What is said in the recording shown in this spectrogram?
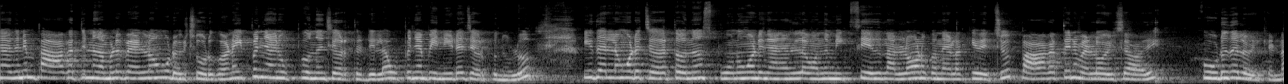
ഞാൻ അതിനും പാകത്തിന് നമ്മൾ വെള്ളവും കൂടെ ഒഴിച്ച് കൊടുക്കുകയാണ് ഇപ്പം ഞാൻ ഉപ്പൊന്നും ചേർത്തിട്ടില്ല. ഉപ്പ് ഞാൻ പിന്നീടേ ചേർക്കുന്നുള്ളൂ. ഇതെല്ലാം കൂടെ ചേർത്ത് ഒന്ന് സ്പൂണും കൊണ്ട് ഞാനെല്ലാം ഒന്ന് മിക്സ് ചെയ്ത് നല്ലോണമൊക്കെ ഒന്ന് ഇളക്കി വെച്ചു. പാകത്തിന് വെള്ളം ഒഴിച്ചാൽ മതി. കൂടുതൽ ഒഴിക്കണ്ട.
